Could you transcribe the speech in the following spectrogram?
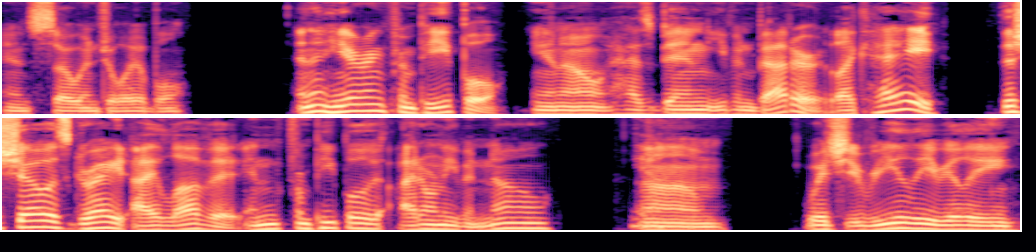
and so enjoyable. And then hearing from people you know has been even better. Like hey the show is great. I love it. And from people i don't even know Yeah. um, which really really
